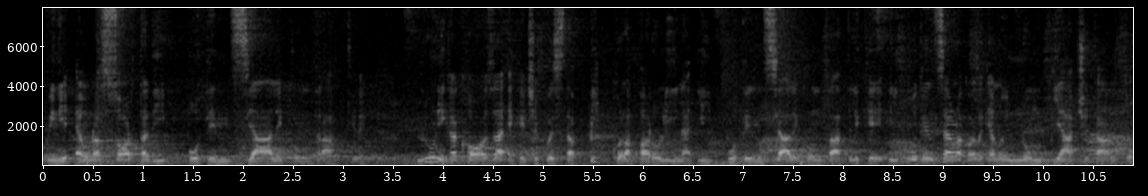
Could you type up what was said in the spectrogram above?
Quindi è una sorta di potenziale contrattile. L'unica cosa è che c'è questa piccola parolina, il potenziale contrattile, che il potenziale è una cosa che a noi non piace tanto,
